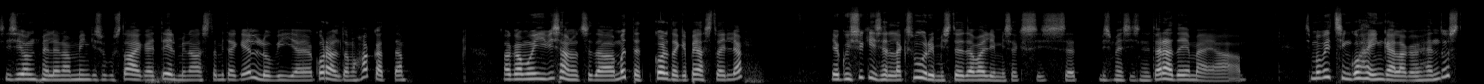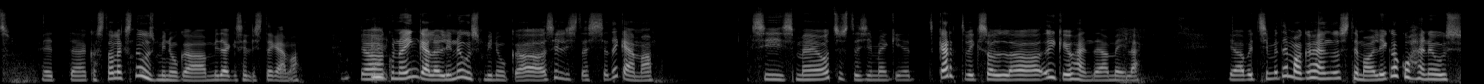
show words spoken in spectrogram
siis ei olnud meil enam mingisugust aega, et eelmine aasta midagi ellu viia ja korraldama hakata. aga ma ei visanud seda mõtet kordagi peast välja. ja kui sügisel läks uurimistööde valimiseks, siis et mis me siis nüüd ära teeme ja siis ma võtsin kohe Ingelaga ühendust, et äh, kas ta oleks nõus minuga midagi sellist tegema. ja kuna Ingel oli nõus minuga sellist asja tegema, siis me otsustasimegi, et Kärt võiks olla õige juhendaja meile. ja võtsime temaga ühendust, tema oli ka kohe nõus.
